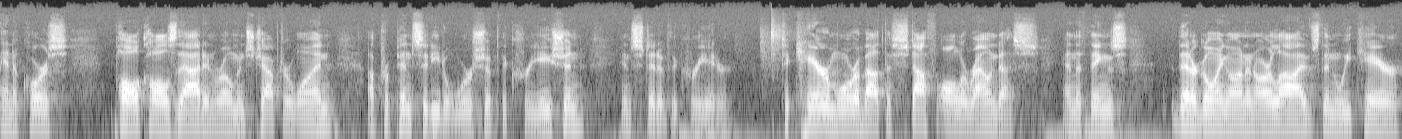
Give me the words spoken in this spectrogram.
And of course, Paul calls that in Romans chapter 1 a propensity to worship the creation instead of the Creator, to care more about the stuff all around us and the things that are going on in our lives than we care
